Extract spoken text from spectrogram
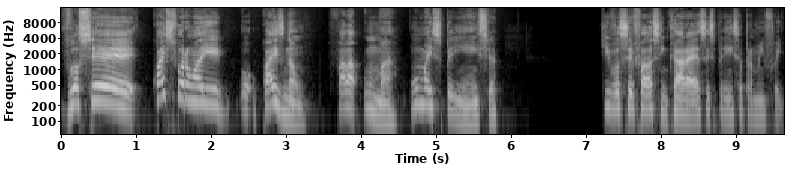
você. Quais foram aí. Quais não? Fala uma. Uma experiência que você fala assim, cara, essa experiência pra mim foi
